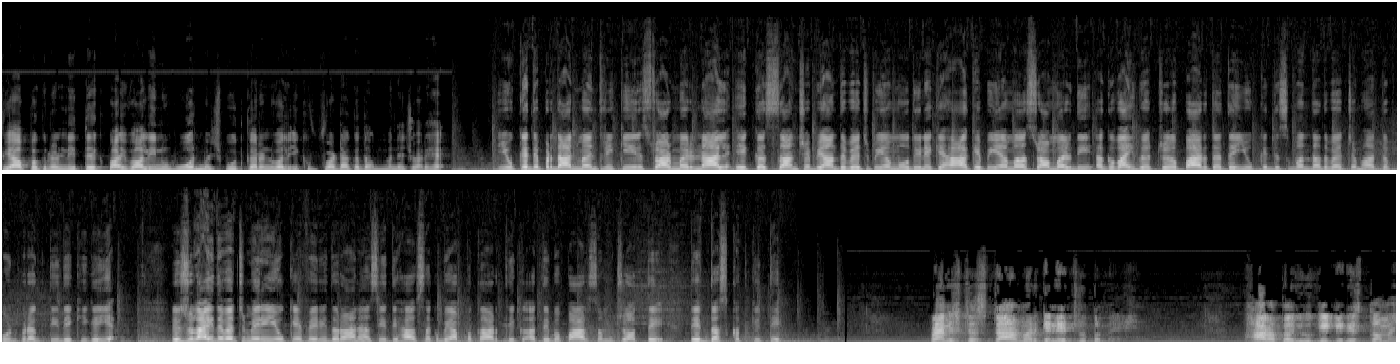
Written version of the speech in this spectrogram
ਵਿਆਪਕ ਰਣਨੀਤਿਕ ਭਾਈਵਾਲੀ ਨੂੰ ਹੋਰ ਮਜ਼ਬੂਤ ਕਰਨ ਵੱਲ ਇੱਕ ਵੱਡਾ ਕਦਮ ਮੰਨਿਆ ਜਾ ਰਿਹਾ ਹੈ। ਯੂਕੇ ਦੇ ਪ੍ਰਧਾਨ ਮੰਤਰੀ ਕੀਰ ਸਟਾਰਮਰ ਨਾਲ ਇੱਕ ਸਾਂਝੇ ਬਿਆਨ ਦੇ ਵਿੱਚ ਪੀਐਮ ਮੋਦੀ ਨੇ ਕਿਹਾ ਕਿ ਪੀਐਮ ਸਟਾਰਮਰ ਦੀ ਅਗਵਾਈ ਵਿੱਚ ਭਾਰਤ ਅਤੇ ਯੂਕੇ ਦੇ ਸਬੰਧਾਂ ਦੇ ਵਿੱਚ ਮਹੱਤਵਪੂਰਨ ਪ੍ਰਗਤੀ ਦੇਖੀ ਗਈ ਹੈ ਇਸ ਜੁਲਾਈ ਦੇ ਵਿੱਚ ਮੇਰੀ ਯੂਕੇ ਫੇਰੀ ਦੌਰਾਨ ਅਸੀਂ ਇਤਿਹਾਸਕ ਵਿਆਪਕ ਆਰਥਿਕ ਅਤੇ ਵਪਾਰ ਸਮਝੌਤੇ ਤੇ ਦਸਖਤ ਕੀਤੇ प्राइम मिनिस्टर स्टारमर के नेतृत्व में भारत और यूके के रिश्तों में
